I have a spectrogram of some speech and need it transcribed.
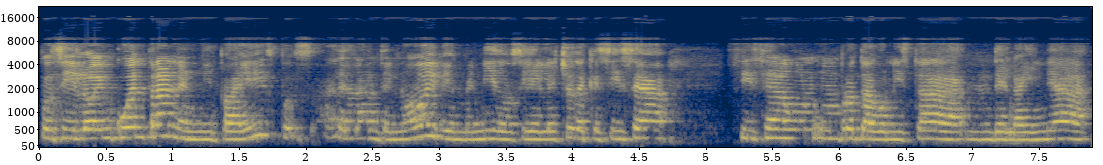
pues si lo encuentran en mi país, pues adelante, ¿no? Y bienvenidos. Y el hecho de que sí sea, sí sea un, protagonista de la India,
